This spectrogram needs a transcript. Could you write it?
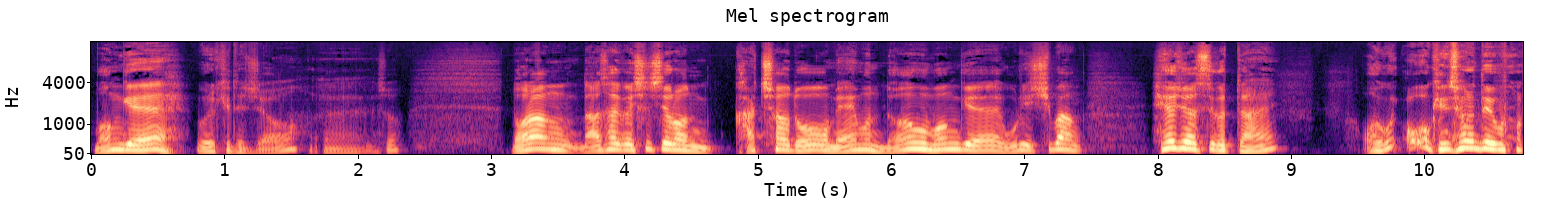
먼 게 뭐 이렇게 되죠. 예. 그래서 너랑 나 사이가 실제로는 가차도 매문 너무 먼 게 우리 시방 헤어져야 쓰겠다. 어, 이거, 어, 괜찮은데, 이거.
